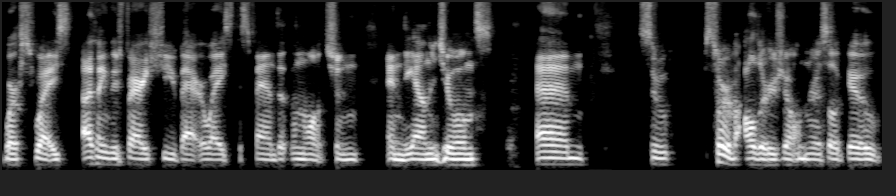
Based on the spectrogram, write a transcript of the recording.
worse ways. I think there's very few better ways to spend it than watching Indiana Jones. Um, so sort of other genres, I'll go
